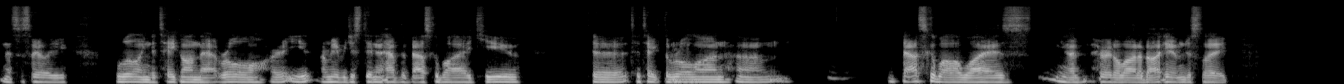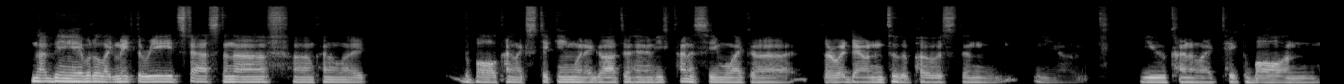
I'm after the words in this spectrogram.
necessarily willing to take on that role or, or maybe just didn't have the basketball IQ to, to take the mm-hmm. role on. Um, basketball wise, you know, I've heard a lot about him just like not being able to like make the reads fast enough, um, kind of like the ball kind of like sticking when it got to him. He kind of seemed like a throw it down into the post and you know you kind of like take the ball and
